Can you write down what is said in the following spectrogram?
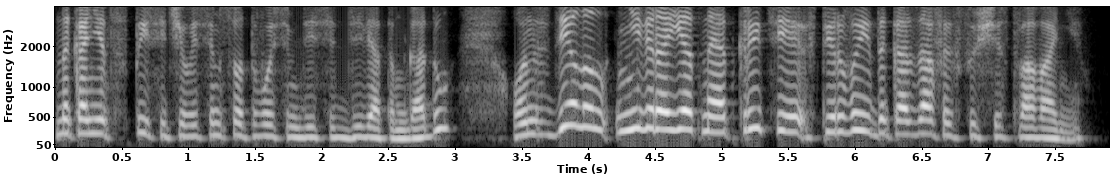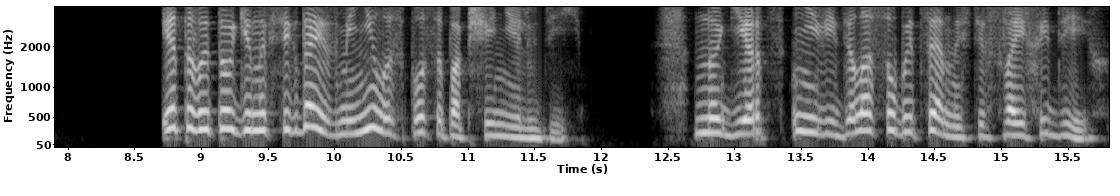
Наконец, в 1889 году он сделал невероятное открытие, впервые доказав их существование. Это в итоге навсегда изменило способ общения людей. Но Герц не видел особой ценности в своих идеях.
